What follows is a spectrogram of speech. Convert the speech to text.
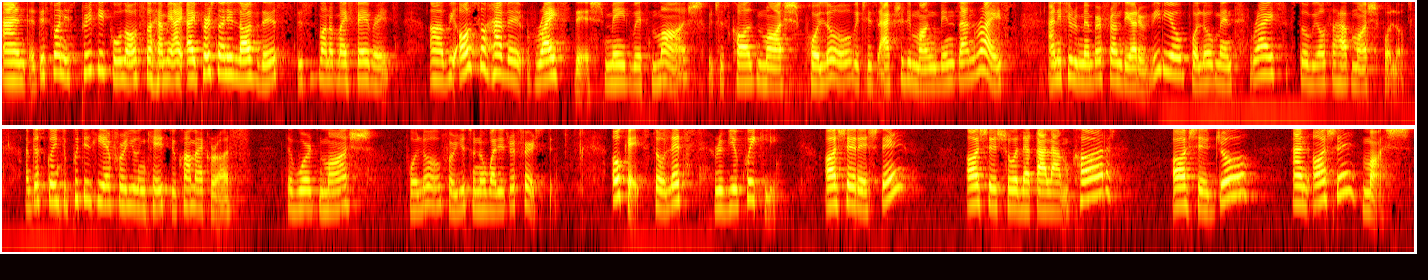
And this one is pretty cool also. I mean, I, I personally love this. This is one of my favorites. Uh, we also have a rice dish made with mash, which is called mash polo, which is actually mung beans and rice. And if you remember from the other video, polo meant rice, so we also have mash polo. I'm just going to put it here for you in case you come across the word mash polo for you to know what it refers to. Okay, so let's review quickly. آش رشته، آش شل قلمکار، آش جو, and آش mash.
